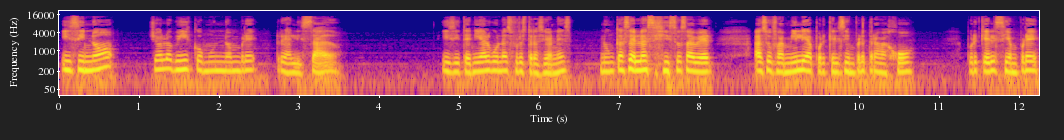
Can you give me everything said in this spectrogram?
Y si no, yo lo vi como un hombre realizado. Y si tenía algunas frustraciones, nunca se las hizo saber a su familia porque él siempre trabajó, porque él siempre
